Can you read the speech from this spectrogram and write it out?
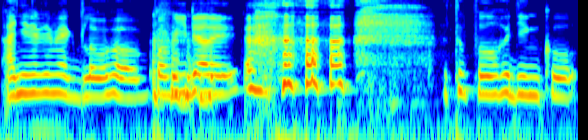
ani nevím, jak dlouho povídali. tu půl hodinku. Uh,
